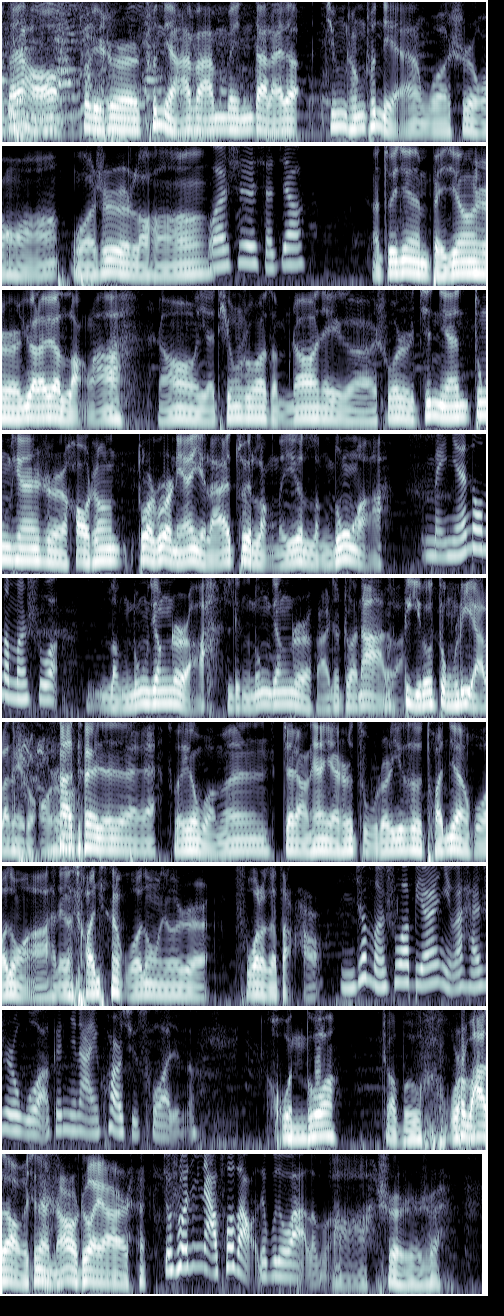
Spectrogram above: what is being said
啊，大家好，这里是春点 FM 为您带来的京城春点，我是黄黄。我是老航，我是小娇，啊，最近北京是越来越冷了啊，然后也听说怎么着，那个说是今年冬天是号称多少多少年以来最冷的一个冷冬啊，每年都那么说。冷冬将至啊，凛冬将至，反正就这那的吧。地都冻裂了那种，是啊，吧？对对对对，所以我们这两天也是组织了一次团建活动啊。这个团建活动就是搓了个澡，你这么说，别人以为还是我跟你俩一块儿去搓去呢。混搓，这不胡说八道吗？现在哪有这样的就说你俩搓澡去不就完了吗？啊？是是是，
